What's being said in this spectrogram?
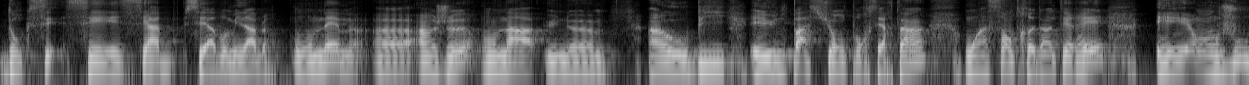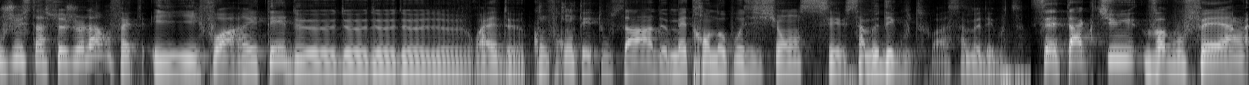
Donc c'est abominable. On aime euh, un jeu, on a une, un hobby et une passion pour certains, ou un centre d'intérêt, et on joue juste à ce jeu-là en fait. Il faut arrêter de, de, de, de, de confronter tout ça, de mettre en opposition, ça me dégoûte, ça me dégoûte. Cette actu va vous faire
